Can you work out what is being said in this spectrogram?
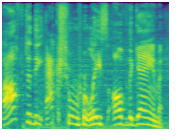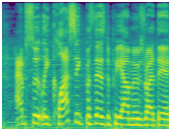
after the actual release of the game. Absolutely classic Bethesda PR moves right there,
